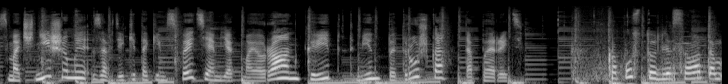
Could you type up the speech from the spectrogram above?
смачнішими завдяки таким спеціям, як майоран, кріп, тмін, петрушка та перець. Капусту для салата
